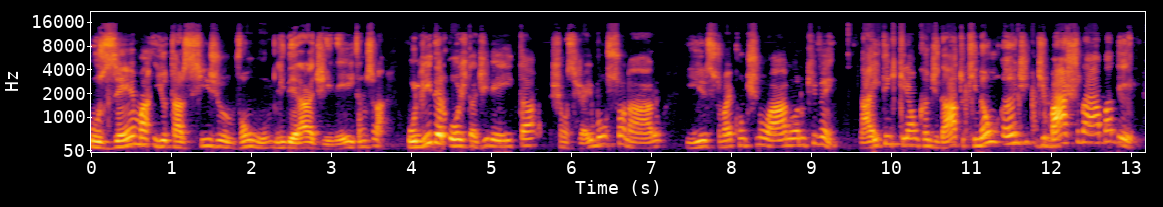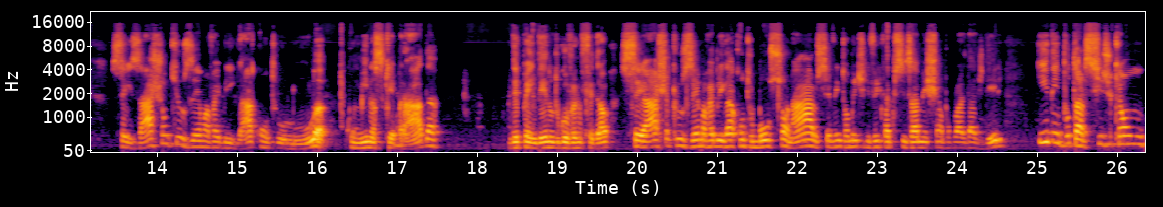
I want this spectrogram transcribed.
O Zema e o Tarcísio vão liderar a direita, não sei lá. O líder hoje da direita chama-se Jair Bolsonaro e isso vai continuar no ano que vem. Aí tem que criar um candidato que não ande debaixo da aba dele. Vocês acham que o Zema vai brigar contra o Lula com Minas quebrada? dependendo do governo federal, você acha que o Zema vai brigar contra o Bolsonaro, se eventualmente ele vê que vai precisar mexer na popularidade dele, idem pro Tarcísio, que é um,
